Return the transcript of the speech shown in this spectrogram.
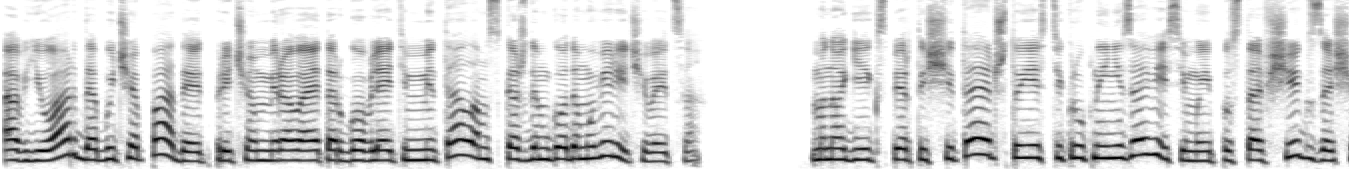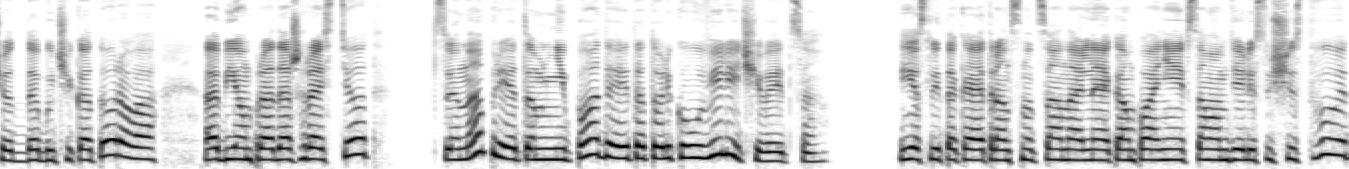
а в ЮАР добыча падает, причем мировая торговля этим металлом с каждым годом увеличивается. Многие эксперты считают, что есть и крупный независимый поставщик, за счет добычи которого объем продаж растет, цена при этом не падает, а только увеличивается. Если такая транснациональная компания в самом деле существует,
